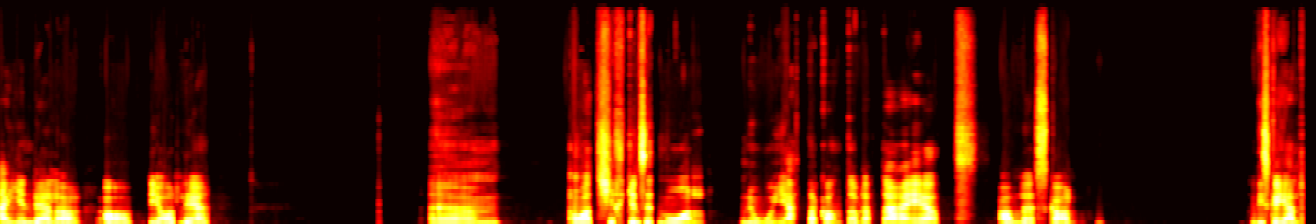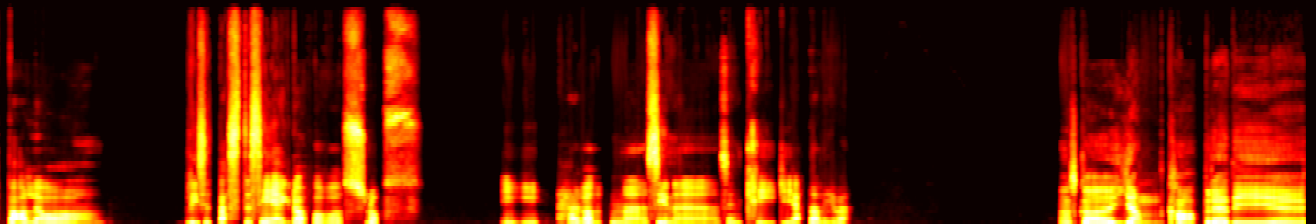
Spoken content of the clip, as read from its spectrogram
eiendeler av de adelige. Ehm, og at kirken sitt mål nå i etterkant av dette er at alle skal Vi skal hjelpe alle å bli sitt beste seg, da, for å slåss i heraldene sine, sin krig i etterlivet. Man skal gjenkapre de,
